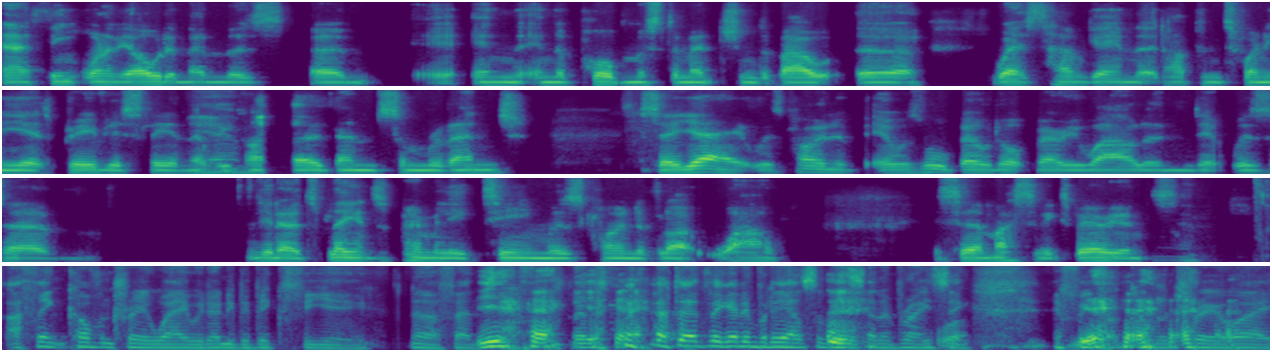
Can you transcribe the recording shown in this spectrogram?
And I think one of the older members um, in in the pub must have mentioned about the West Ham game that had happened 20 years previously and that yeah. we kind of owed them some revenge. So yeah, it was kind of it was all built up very well and it was um you know to play against a Premier League team was kind of like wow, it's a massive experience. Yeah. I think Coventry away would only be big for you. No offense. Yeah, yeah. I don't think anybody else would be celebrating well, if we yeah. got Coventry away.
